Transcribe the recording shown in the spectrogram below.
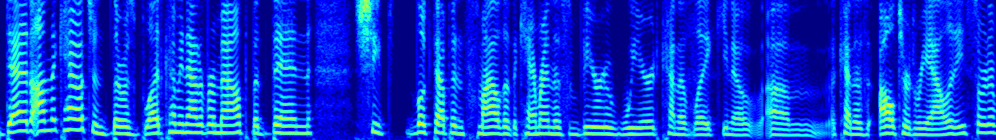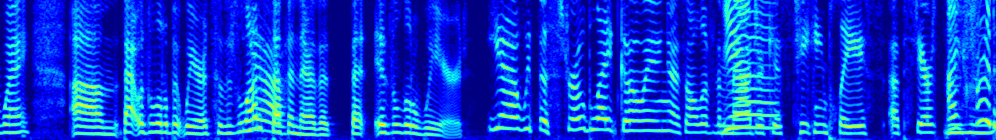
dead on the couch and there was blood coming out of her mouth, but then she looked up and smiled at the camera in this very weird kind of like, you know, um, kind of altered reality sort of way. Um, that was a little bit weird. So there's a lot of stuff in there that, that is a little weird. Yeah, with the strobe light going as all of the Yeah. magic is taking place upstairs. I had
